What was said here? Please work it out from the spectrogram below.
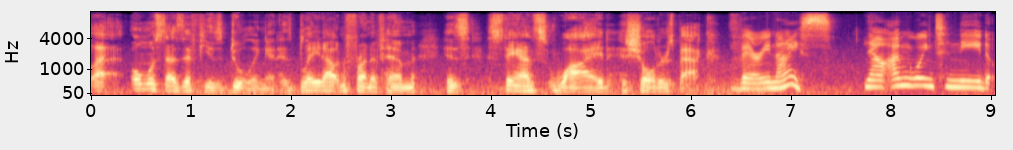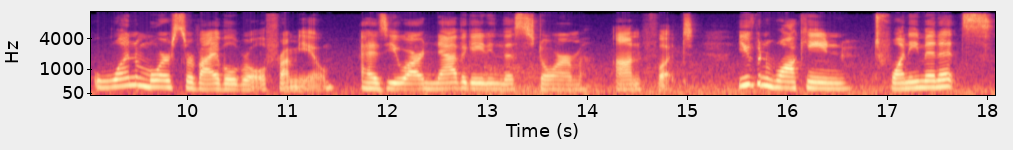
uh, almost as if he's dueling it. His blade out in front of him, his stance wide, his shoulders back. Very nice. Now I'm going to need one more survival roll from you as you are navigating this storm on foot. You've been walking 20 minutes,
